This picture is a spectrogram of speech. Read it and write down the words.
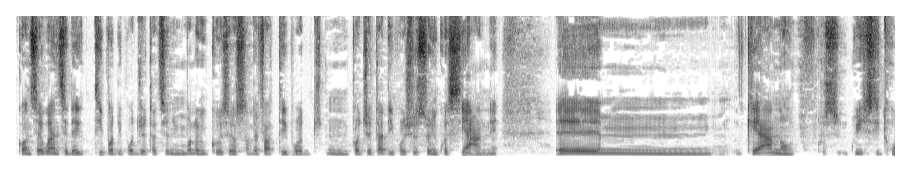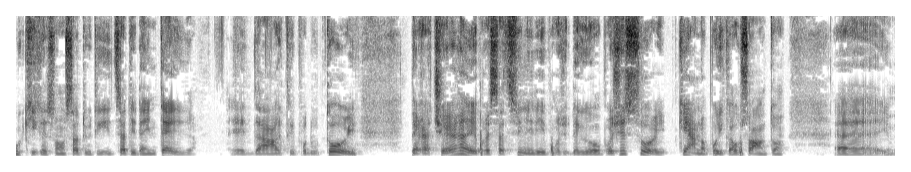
conseguenze del tipo di progettazione in modo in cui sono stati fatti mm, progettati i processori in questi anni, ehm, che hanno questi trucchi che sono stati utilizzati da Intel e da altri produttori per accelerare le prestazioni dei, dei loro processori che hanno poi causato eh,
